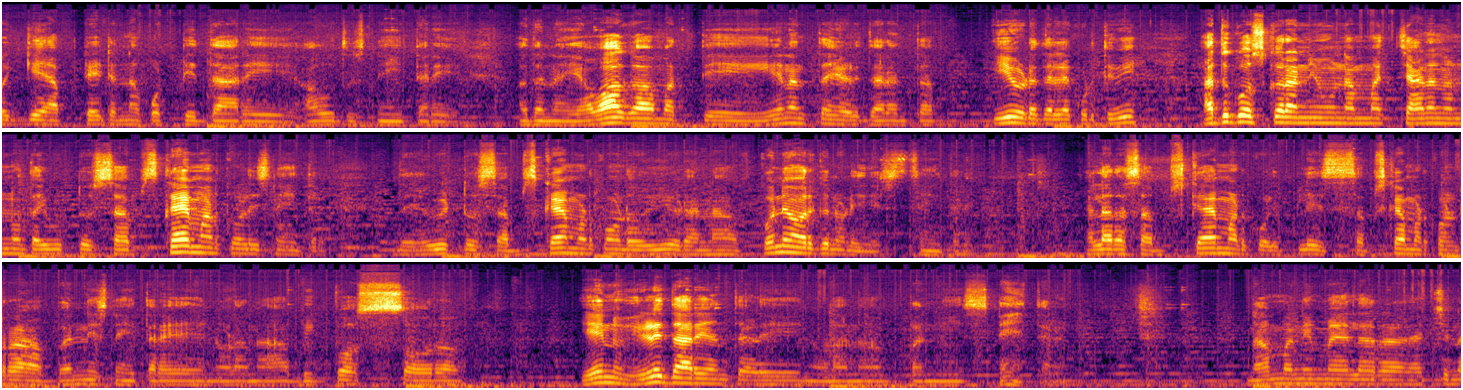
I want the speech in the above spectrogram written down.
ಬಗ್ಗೆ ಅಪ್ಡೇಟನ್ನು ಕೊಟ್ಟಿದ್ದಾರೆ. ಹೌದು ಸ್ನೇಹಿತರೆ, ಅದನ್ನು ಯಾವಾಗ ಮತ್ತೆ ಏನಂತ ಹೇಳಿದ್ದಾರೆ ಅಂತ ಈ ವಿಡಿಯೋದಲ್ಲೇ ಕೊಡ್ತೀವಿ. ಅದಕ್ಕೋಸ್ಕರ ನೀವು ನಮ್ಮ ಚಾನಲನ್ನು ದಯವಿಟ್ಟು ಸಬ್ಸ್ಕ್ರೈಬ್ ಮಾಡ್ಕೊಳ್ಳಿ ಸ್ನೇಹಿತರೆ. ದಯವಿಟ್ಟು ಸಬ್ಸ್ಕ್ರೈಬ್ ಮಾಡಿಕೊಂಡು ಈ ವಿಡಿಯೋನ ಕೊನೆವರೆಗೂ ನೋಡಿ ಸ್ನೇಹಿತರೆ. ಎಲ್ಲರೂ ಸಬ್ಸ್ಕ್ರೈಬ್ ಮಾಡ್ಕೊಳ್ಳಿ ಪ್ಲೀಸ್ ಸಬ್ಸ್ಕ್ರೈಬ್ ಮಾಡ್ಕೊಂಡ್ರೆ ಬನ್ನಿ ಸ್ನೇಹಿತರೆ, ನೋಡೋಣ ಬಿಗ್ ಬಾಸ್ ಅವರು. ಏನು ಹೇಳಿದ್ದಾರೆ ಅಂತೇಳಿ ನೋಡೋಣ. ಬನ್ನಿ ಸ್ನೇಹಿತರೆ. ನಮ್ಮ ನಿಮ್ಮೆಲ್ಲರ ನೆಚ್ಚಿನ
